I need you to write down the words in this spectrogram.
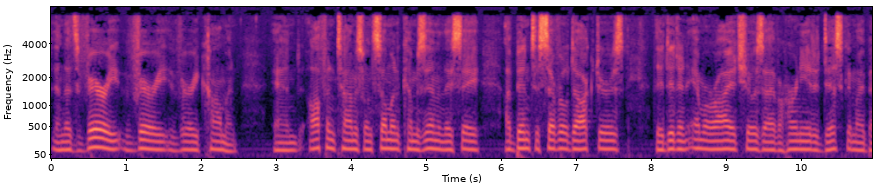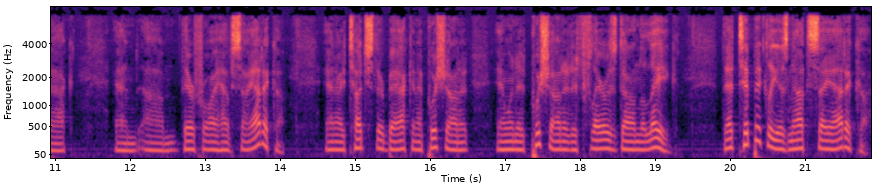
And that's very, very, very common. And oftentimes when someone comes in and they say, I've been to several doctors, they did an MRI, it shows I have a herniated disc in my back, and um, therefore I have sciatica. And I touch their back and I push on it, and when I push on it, it flares down the leg. That typically is not sciatica.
